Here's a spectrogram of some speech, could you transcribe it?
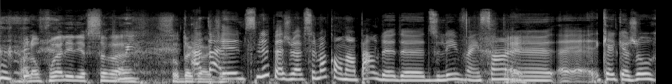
Alors vous pouvez aller lire ça euh, sur The Attends, une petite minute parce que je veux absolument qu'on en parle de, du livre Vincent euh, euh, quelques jours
